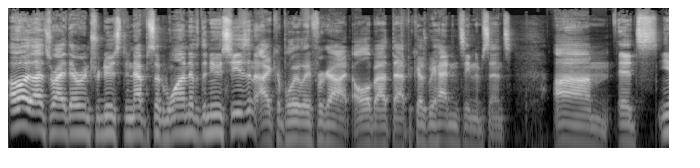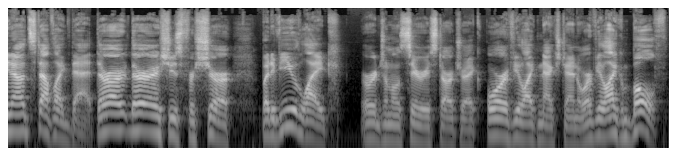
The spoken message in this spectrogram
Oh, that's right, they were introduced in episode one of the new season. I completely forgot all about that because we hadn't seen them since. Um, it's you know it's stuff like that. There are there are issues for sure, but if you like original series Star Trek, or if you like Next Gen, or if you like them both,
